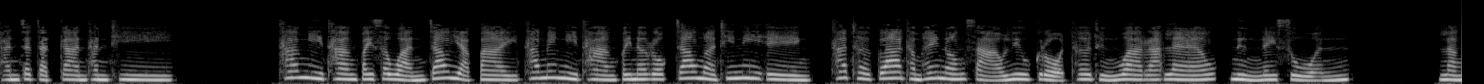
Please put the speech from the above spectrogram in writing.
ฉันจะจัดการทันที ถ้ามีทางไปสวรรค์เจ้าอย่าไป ถ้าไม่มีทางไปนรกเจ้ามาที่นี่เอง ถ้าเธอกล้าทำให้น้องสาวลิวโกรธเธอถึงวาระแล้ว หนึ่งในสวน หลัง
